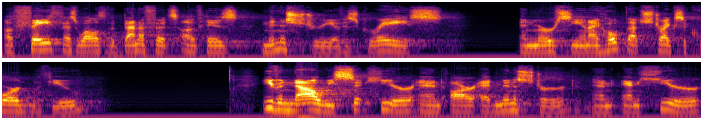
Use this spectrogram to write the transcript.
of faith as well as the benefits of his ministry, of his grace and mercy. And I hope that strikes a chord with you. Even now, we sit here and are administered and, and hear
